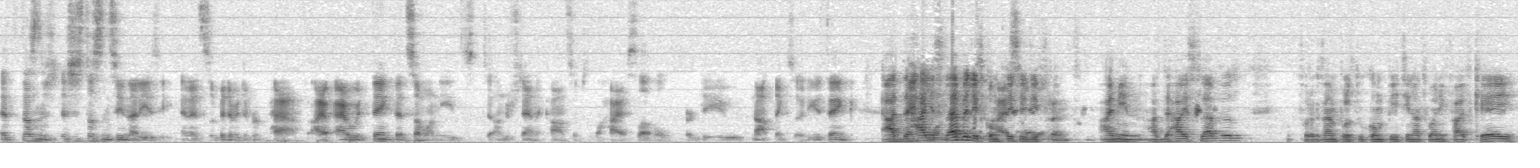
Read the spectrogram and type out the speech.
it doesn't. It just doesn't seem that easy, and it's a bit of a different path. I, I would think that someone needs to understand the concepts at the highest level, or do you not think so? Do you think at the highest level is completely different? I mean, at the highest level, for example, to compete in a 25k,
